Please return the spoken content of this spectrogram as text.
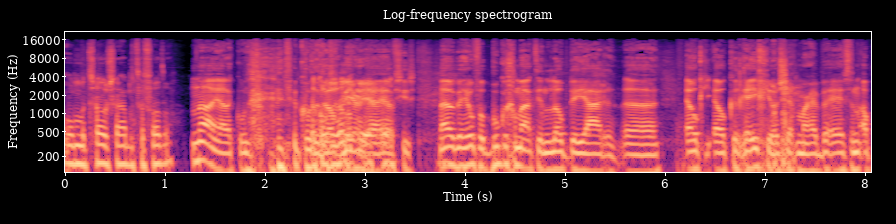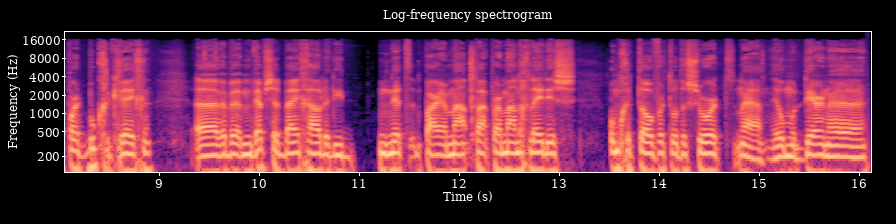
om het zo samen te vatten? Nou ja, dat komt, dat komt, dat er wel weer. Ja, ja, precies. Nou, we hebben heel veel boeken gemaakt in de loop der jaren. elke, elke regio zeg maar, heeft een apart boek gekregen. we hebben een website bijgehouden die net een paar, ma paar, paar maanden geleden is omgetoverd tot een soort nou ja, heel moderne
